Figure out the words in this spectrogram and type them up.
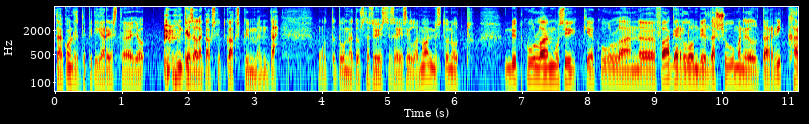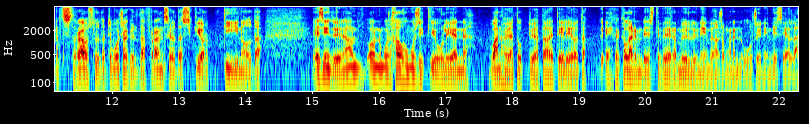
Tämä konsertti piti järjestää jo kesällä 2020, mutta tunnetusta syystä se ei silloin onnistunut. Nyt kuullaan musiikkia, kuullaan Fagerlundilta, Schumannilta, Richard Straussilta, Dvořákilta, Fransilta, Skjortinolta. Esiintyjänä on, on hauhumusiikkijuhlien vanhoja tuttuja taiteilijoita. Ehkä klarinetisti Veera Myllyniemi on semmoinen uusi nimi siellä,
